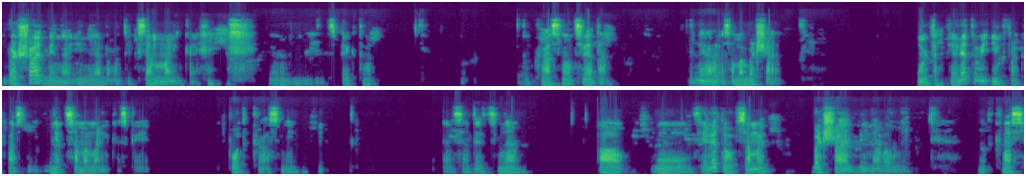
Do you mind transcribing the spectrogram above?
большая длина или наоборот, самая маленькая спектра красного цвета? наверное, самая большая. Ультрафиолетовый и инфракрасный. Нет, самая маленькая скорее. Подкрасный. Соответственно, а у фиолетового самая большая длина волны. Вот как раз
